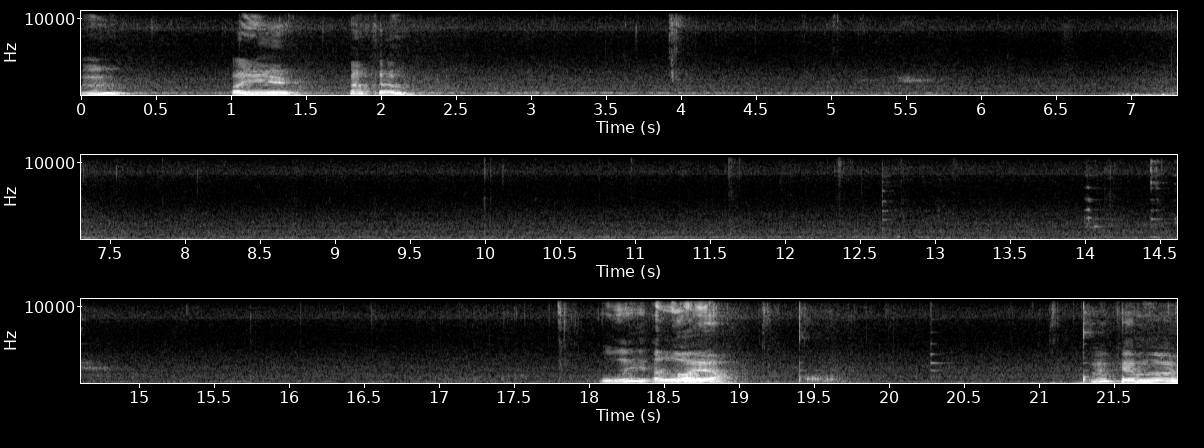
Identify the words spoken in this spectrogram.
อืมพอดีไม่เค็ม อุ้ยอร่อยอะ ไม่เค็มเลย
